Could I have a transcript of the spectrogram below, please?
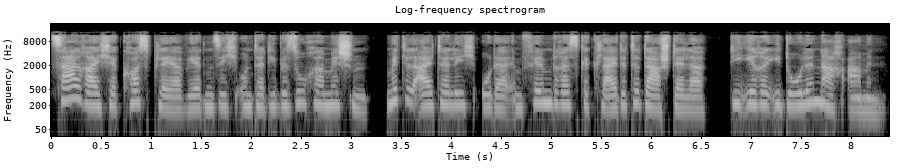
Zahlreiche Cosplayer werden sich unter die Besucher mischen, mittelalterlich oder im Filmdress gekleidete Darsteller, die ihre Idole nachahmen.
